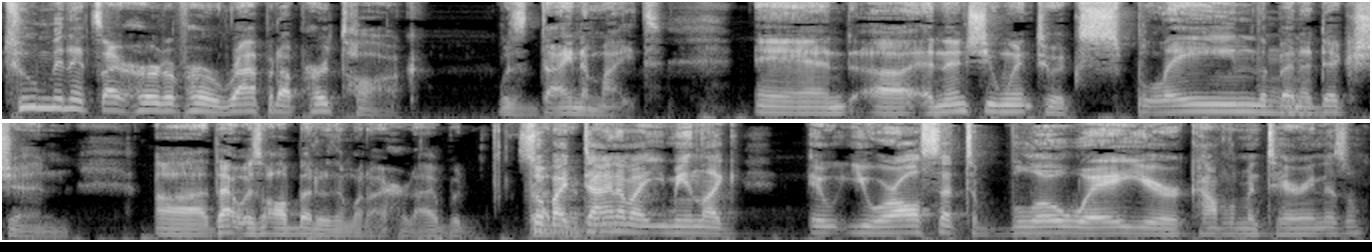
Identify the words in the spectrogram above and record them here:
two minutes I heard of her wrapping up her talk was dynamite, and uh, and then she went to explain the benediction. Uh, that was all better than what I heard. I would. So by rather have been- dynamite, you mean like it, you were all set to blow away your complementarianism.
